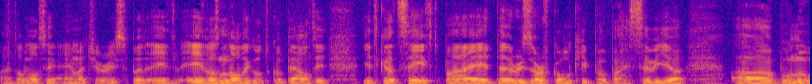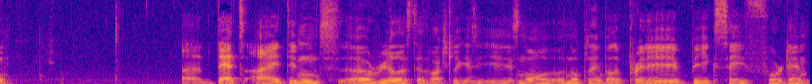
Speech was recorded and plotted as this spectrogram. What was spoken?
I don't want to say amateurish, but it, it was not a good, good penalty. It got saved by the reserve goalkeeper by Sevilla, uh, Bounou uh, that I didn't uh, realize that Vaclik is, is not, not playing, but a pretty big save for them.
